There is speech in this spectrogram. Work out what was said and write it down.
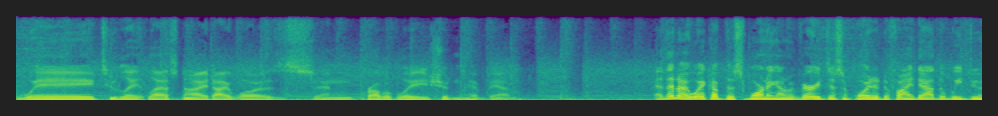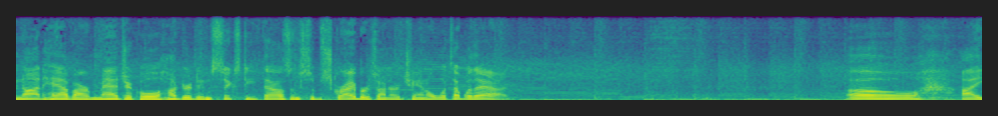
way too late last night. I was, and probably shouldn't have been. And then I wake up this morning I'm very disappointed to find out that we do not have our magical 160,000 subscribers on our channel. What's up with that? Oh, I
